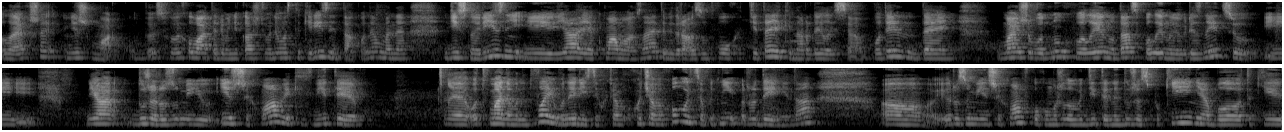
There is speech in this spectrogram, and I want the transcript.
легше ніж Марку. Тобто вихователі мені кажуть, вони у вас такі різні. Так, вони в мене дійсно різні. І я, як мама, знаєте, відразу двох дітей, які народилися в один день, майже в одну хвилину, да, з хвилиною в різницю. І я дуже розумію інших мам, яких діти. Е, От в мене вони двоє, вони різні, хоча, хоча виховуються в одній родині. Да? Е, і розумію інших мам, в кого, можливо, діти не дуже спокійні або такі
